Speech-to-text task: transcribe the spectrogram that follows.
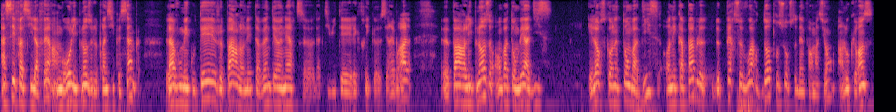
assez facile à faire. En gros, l'hypnose, le principe est simple. Là, vous m'écoutez, je parle, on est à 21 Hz d'activité électrique cérébrale. Euh, par l'hypnose, on va tomber à 10. Et lorsqu'on tombe à 10, on est capable de percevoir d'autres sources d'informations, en l'occurrence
